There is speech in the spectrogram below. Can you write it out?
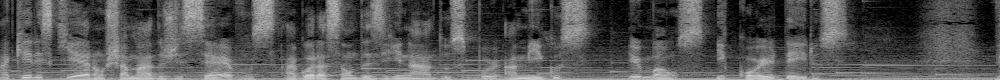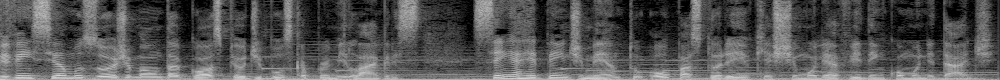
aqueles que eram chamados de servos agora são designados por amigos, irmãos e co-herdeiros. Vivenciamos hoje uma onda gospel de busca por milagres, sem arrependimento ou pastoreio que estimule a vida em comunidade.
